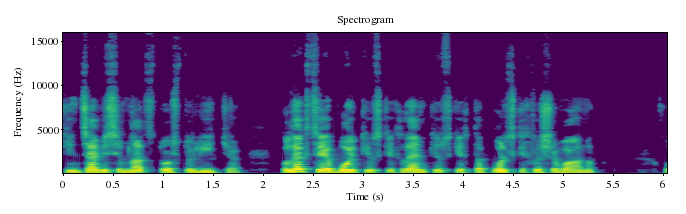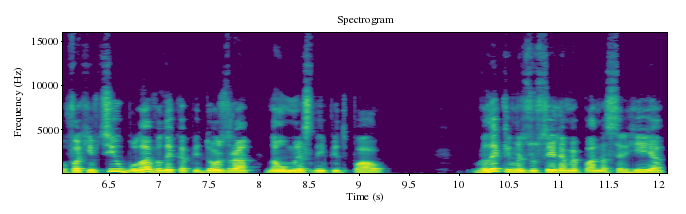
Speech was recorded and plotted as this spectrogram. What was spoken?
кінця XVIII століття, колекція бойківських, лемківських та польських вишиванок. У фахівців була велика підозра на умисний підпал. Великими зусиллями пана Сергія,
